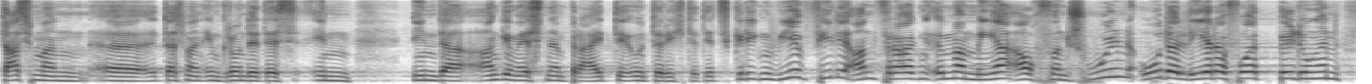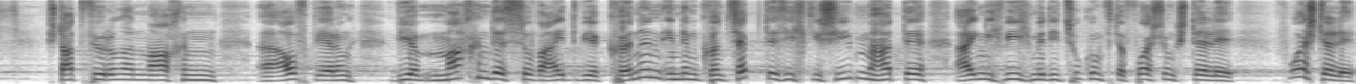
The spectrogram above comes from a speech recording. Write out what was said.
dass man, äh, dass man im Grunde das in, in der angemessenen Breite unterrichtet. Jetzt kriegen wir viele Anfragen, immer mehr auch von Schulen oder Lehrerfortbildungen, Stadtführungen machen, Aufklärung. Wir machen das soweit wir können. In dem Konzept, das ich geschrieben hatte, eigentlich wie ich mir die Zukunft der Forschungsstelle vorstelle,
